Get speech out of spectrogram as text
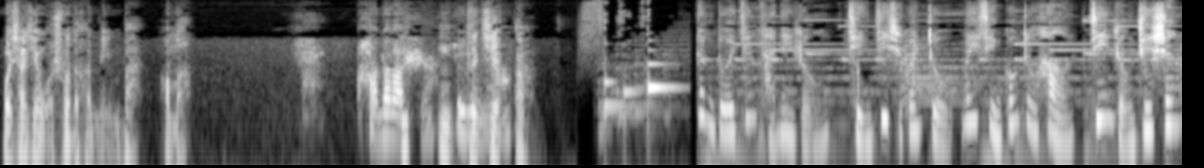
我相信我说的很明白，好吗？好的，老师，嗯，再见啊。更多精彩内容，请继续关注微信公众号“金融之声”。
